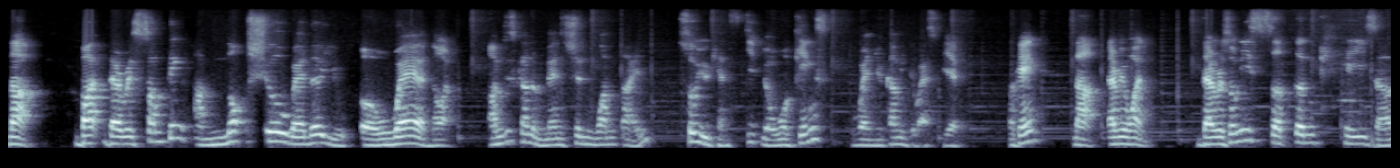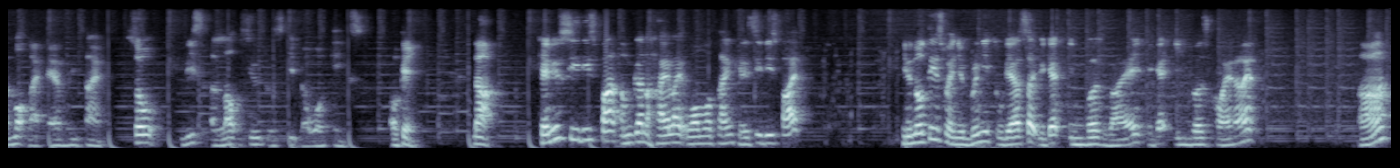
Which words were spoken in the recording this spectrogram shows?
Now, but there is something I'm not sure whether you aware or not. I'm just going to mention one time so you can skip your workings when you come into SPM. Okay, now everyone, there is only certain case, uh, not like every time. So this allows you to skip your workings. Okay, now, can you see this part? I'm going to highlight one more time. Can you see this part? You notice when you bring it to the other side, you get inverse, right? You get inverse quinite. Uh,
